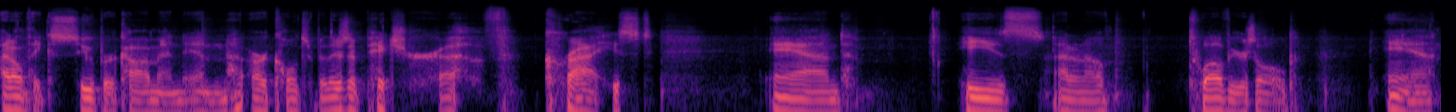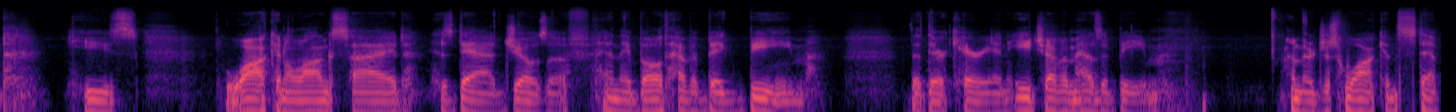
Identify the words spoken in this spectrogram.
I don't think, super common in our culture, but there's a picture of Christ and he's, I don't know, 12 years old and he's walking alongside his dad, Joseph, and they both have a big beam that they're carrying. Each of them has a beam and they're just walking step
